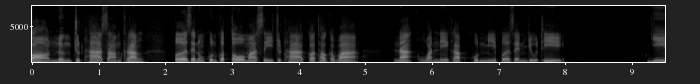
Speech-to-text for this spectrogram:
ก็ 1.53 ครั้ง เปอร์เซ็นต์ของคุณก็โตมา 4.5 ก็เท่ากับว่า ณวันนี้ครับ คุณมีเปอร์เซ็นต์อยู่ที่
